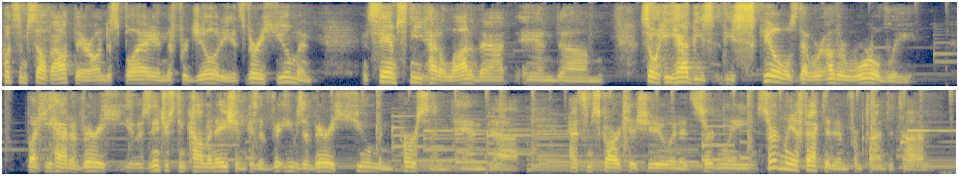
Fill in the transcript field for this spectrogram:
puts himself out there on display and the fragility. It's very human. And Sam Snead had a lot of that, and um, so he had these these skills that were otherworldly, but he had a very it was an interesting combination because he was a very human person and uh, had some scar tissue, and it certainly certainly affected him from time to time.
